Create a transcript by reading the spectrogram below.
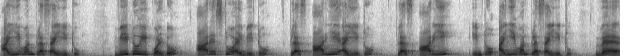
IE1 plus IE2. V2 equal to Rs2 Ib2 plus Re IE2 plus Re into IE1 plus IE2 where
